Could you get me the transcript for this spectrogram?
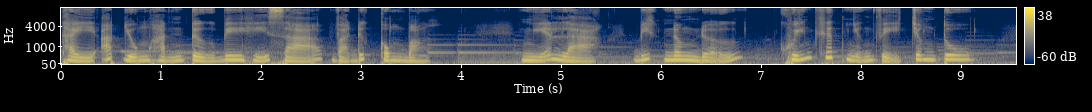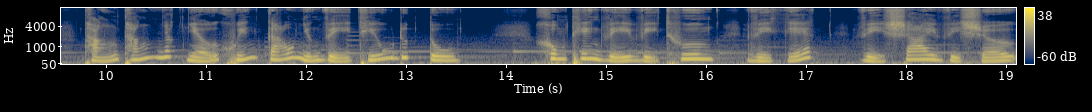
thầy áp dụng hạnh từ bi hỷ xã và đức công bằng, nghĩa là biết nâng đỡ, khuyến khích những vị chân tu, thẳng thắn nhắc nhở khuyến cáo những vị thiếu đức tu, không thiên vị vì thương, vì ghét, vì sai, vì sợ,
